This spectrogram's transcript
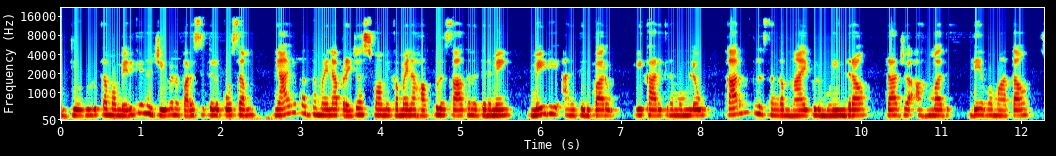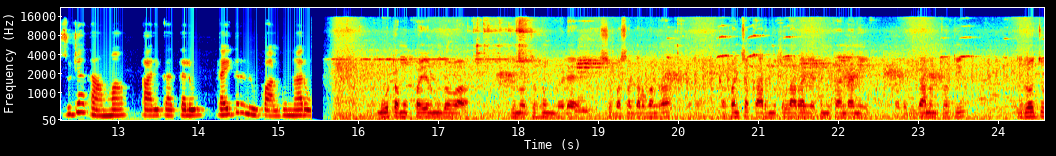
ఉద్యోగులు తమ మెరుగైన జీవన పరిస్థితుల కోసం న్యాయబద్ధమైన ప్రజాస్వామికమైన హక్కుల సాధన దినమే మేడే అని తెలిపారు. ఈ కార్యక్రమంలో కార్మికుల సంఘం నాయకులు మునీంద్రరావు రాజా అహ్మద్ దేవమాత సుజాత అమ్మ కార్యకర్తలు తదితరులు పాల్గొన్నారు. నూట ముప్పై ఎనిమిదవ దినోత్సవం మేడే శుభ సందర్భంగా ప్రపంచ కార్మికుల ఏకం ఒక విధానంతో ఈరోజు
